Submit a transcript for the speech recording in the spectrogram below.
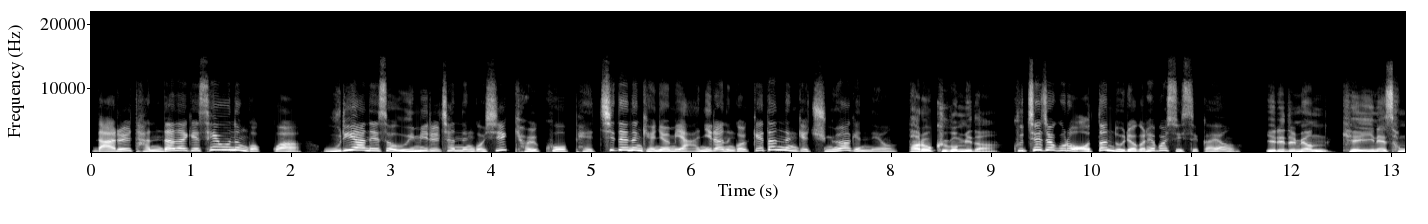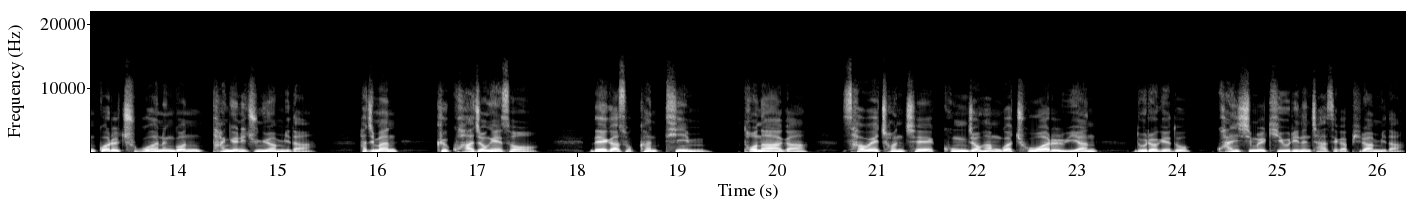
나를 단단하게 세우는 것과 우리 안에서 의미를 찾는 것이 결코 배치되는 개념이 아니라는 걸 깨닫는 게 중요하겠네요. 바로 그겁니다. 구체적으로 어떤 노력을 해볼 수 있을까요? 예를 들면 개인의 성과를 추구하는 건 당연히 중요합니다. 하지만 그 과정에서 내가 속한 팀, 더 나아가 사회 전체의 공정함과 조화를 위한 노력에도 관심을 기울이는 자세가 필요합니다.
